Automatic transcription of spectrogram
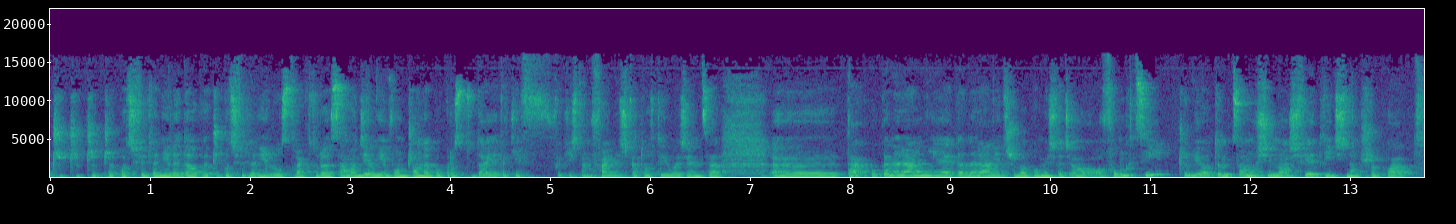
czy, czy, czy, czy podświetlenie LEDowe, czy podświetlenie lustra, które samodzielnie włączone po prostu daje takie jakieś tam fajne światło w tej łazience. E, tak, bo generalnie, generalnie trzeba pomyśleć o, o funkcji, czyli o tym, co musimy oświetlić, na przykład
